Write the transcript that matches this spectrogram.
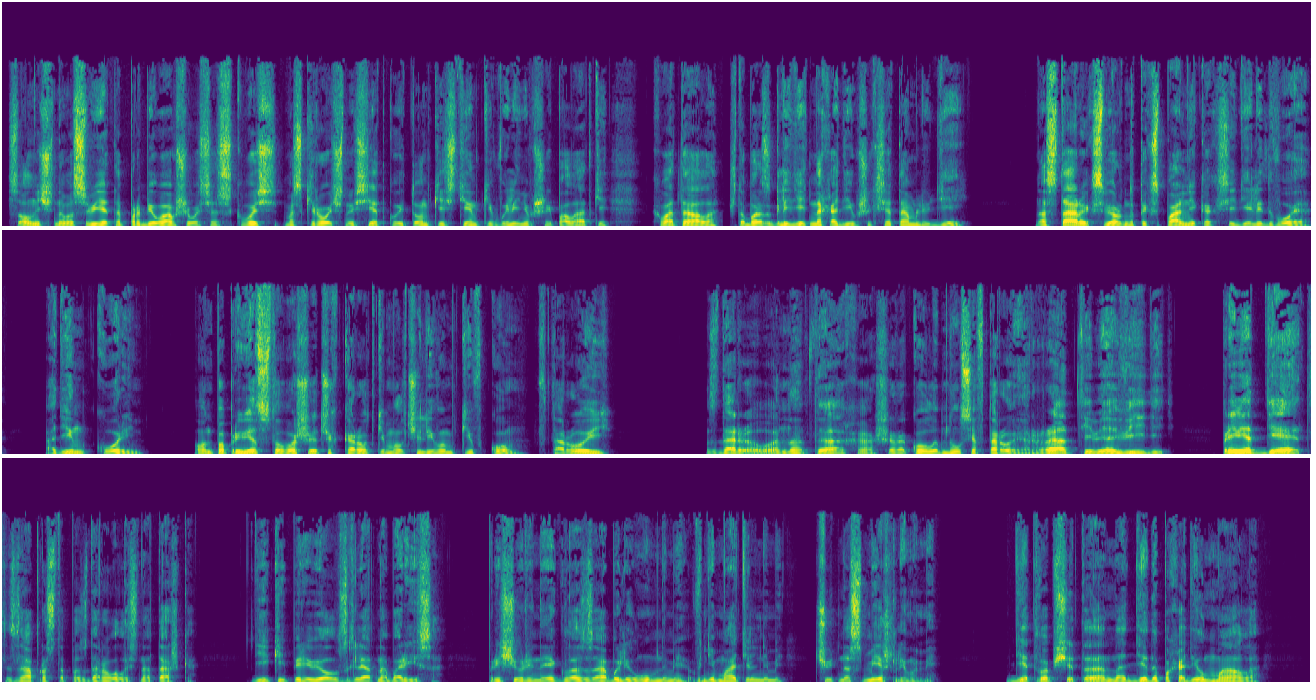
Солнечного света, пробивавшегося сквозь маскировочную сетку и тонкие стенки выленившей палатки, хватало, чтобы разглядеть находившихся там людей. На старых свернутых спальниках сидели двое. Один — корень. Он поприветствовал вошедших коротким молчаливым кивком. Второй... «Здорово, Натаха!» — широко улыбнулся второй. «Рад тебя видеть!» «Привет, дед!» — запросто поздоровалась Наташка. Дикий перевел взгляд на Бориса. Прищуренные глаза были умными, внимательными, чуть насмешливыми. Дед вообще-то на деда походил мало.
